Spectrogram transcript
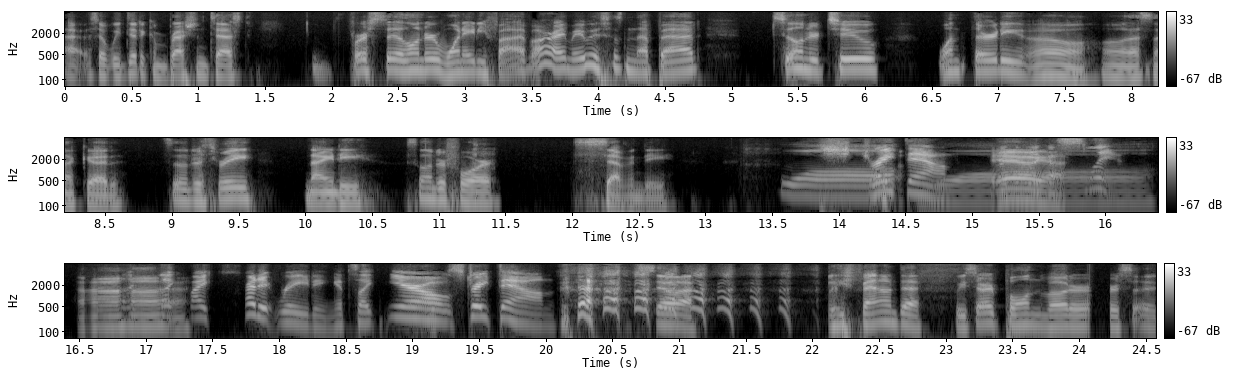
Uh, so we did a compression test. First cylinder 185. All right, maybe this isn't that bad. Cylinder two 130. Oh, oh, that's not good. Cylinder three 90. Cylinder four 70. Straight down. Wah, Yeah, like yeah. a slam. Uh-huh. Like, like my credit rating, it's like you know, straight down. so uh, we found uh, we started pulling the motor. Uh,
